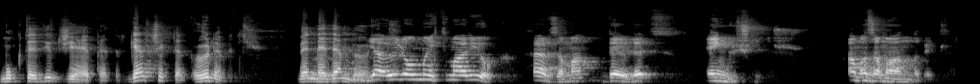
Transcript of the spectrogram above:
muktedir CHP'dir. Gerçekten öyle midir? Ve neden böyle? Ya öyle olma ihtimali yok. Her zaman devlet en güçlüdür. Ama zamanını bekler.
